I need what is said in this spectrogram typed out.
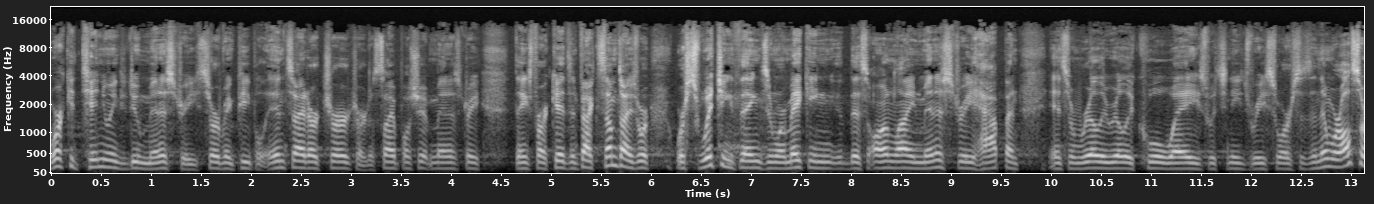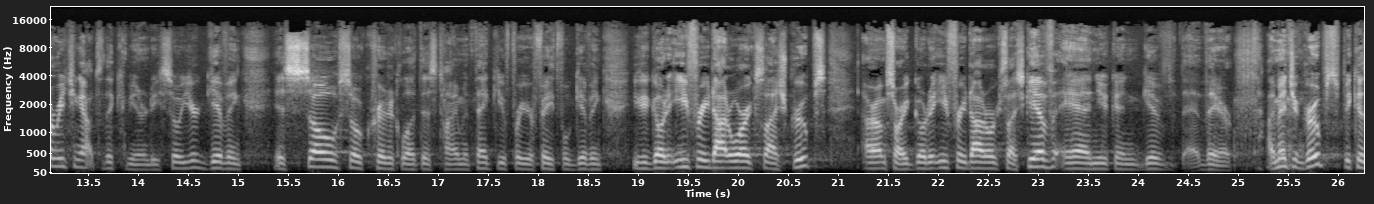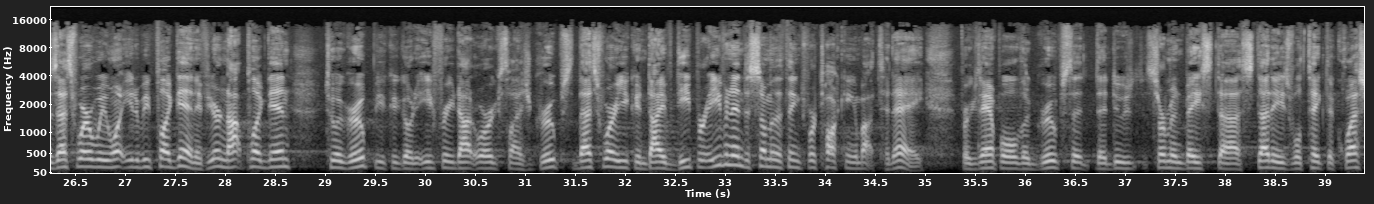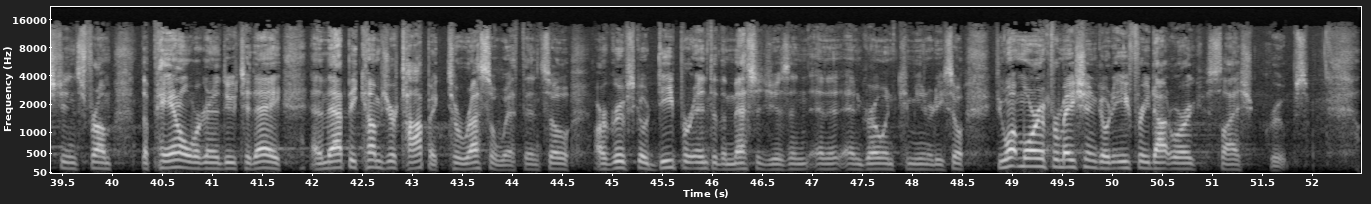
we're continuing to do ministry, serving people inside our church, our discipleship ministry, things for our kids. In fact, sometimes we're, we're switching things and we're making this online ministry happen in some really, really cool ways, which needs resources. And then we're also reaching out to the community. So your giving is so, so critical at this time. And thank you for your faithful giving. You could go to efree.org slash groups or I'm sorry, go to efree.org slash give and you can give there. I mentioned groups because that's where we want you to be plugged in. If you're not plugged in to a group, you could go to efree.org slash groups. That's where you can dive deeper, even into some of the things we're talking about today. For example, the groups that, that do sermon based uh, studies will take the questions from the panel we're going to do today, and that becomes your topic to wrestle with. And so our groups go deeper into the messages and, and, and grow in community. So if you want more information, go to efree.org slash slash groups.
